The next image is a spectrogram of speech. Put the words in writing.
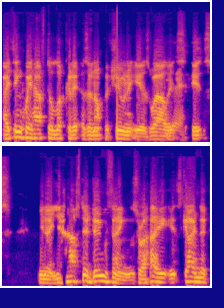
I think we have to look at it as an opportunity as well. It's it's you know you have to do things right it's kind of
